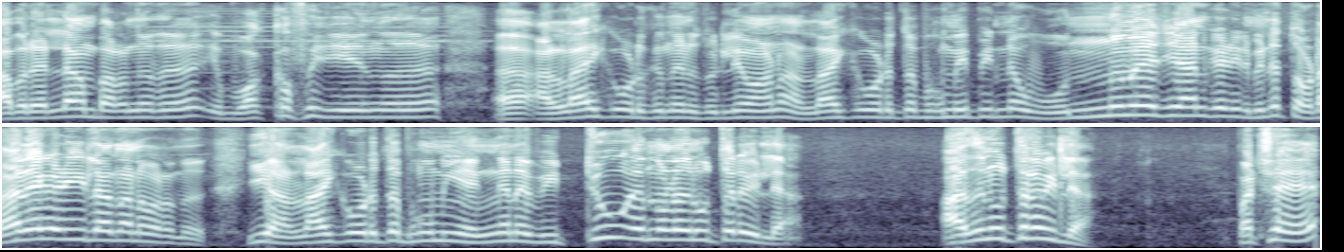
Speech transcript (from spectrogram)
അവരെല്ലാം പറഞ്ഞത് വക്കഫ് ചെയ്യുന്നത് അള്ളാഹിക്ക് കൊടുക്കുന്നതിന് തുല്യമാണ്. അള്ളാഹിക്ക് കൊടുത്ത ഭൂമി പിന്നെ ഒന്നുമേ ചെയ്യാൻ കഴിയില്ല. പിന്നെ തൊടാനേ കഴിയില്ല എന്നാണ് പറഞ്ഞത്. ഈ അള്ളാഹിക്ക് കൊടുത്ത ഭൂമി എങ്ങനെ വിറ്റു എന്നുള്ളതിന് ഉത്തരവില്ല. അതിന് ഉത്തരവില്ല. പക്ഷേ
